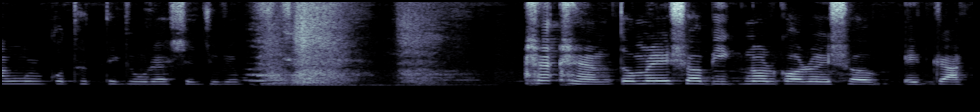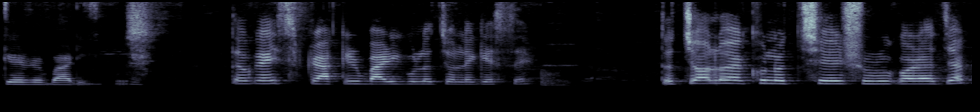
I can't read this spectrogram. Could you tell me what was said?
আঙুল কোথার থেকে উড়ে আসে জুড়ে বসেছে। তোমরা এসব ইগনোর করো, এসব এই ট্রাকের বাড়িগুলো। তো গাইস ট্রাকের বাড়িগুলো চলে গেছে। তো চলো এখন হচ্ছে শুরু করা যাক।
